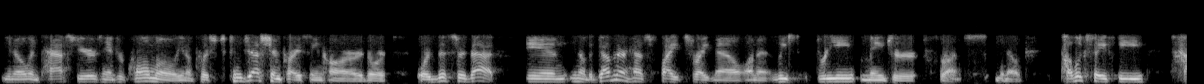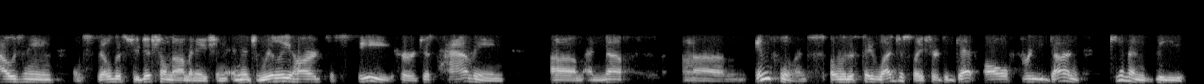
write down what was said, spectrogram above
you know, in past years, Andrew Cuomo, you know, pushed congestion pricing hard or or this or that. And, you know, the governor has fights right now on at least three major fronts, you know, public safety, housing, and still this judicial nomination. And it's really hard to see her just having um, enough um, influence over the state legislature to get all three done, given the,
